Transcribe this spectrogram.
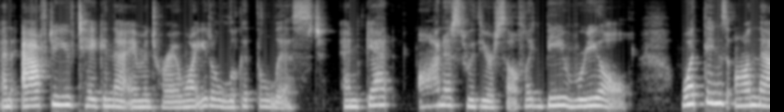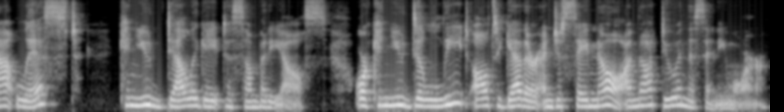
And after you've taken that inventory, I want you to look at the list and get honest with yourself. Like, be real. What things on that list can you delegate to somebody else? Or can you delete altogether and just say, no, I'm not doing this anymore?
